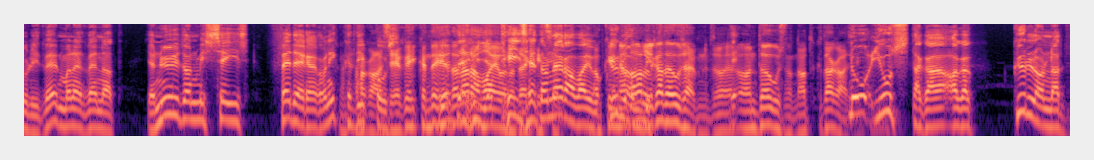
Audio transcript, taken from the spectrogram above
tulid veel mõned vennad ja nüüd on mis seis? Federer on ikka tipus ja kõik on teised on ära vajunud. teised on ära vajunud. okei, Nadal ka tõuseb nüüd, on tõusnud natuke tagasi. no just, aga, aga küll on nad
